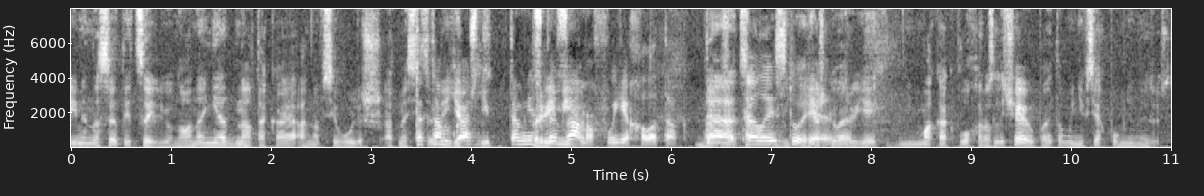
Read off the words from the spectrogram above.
именно с этой целью. Но она не одна такая, она всего лишь относительно так там яркий каждый, Там несколько пример. замов уехало так. Да, там, целая история. Я же говорю, я их макак плохо различаю, поэтому не всех помню наизусть.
